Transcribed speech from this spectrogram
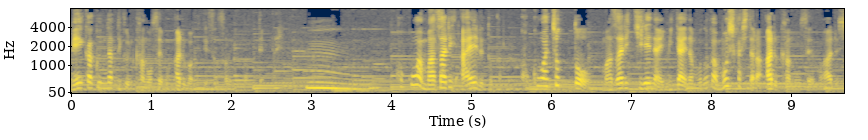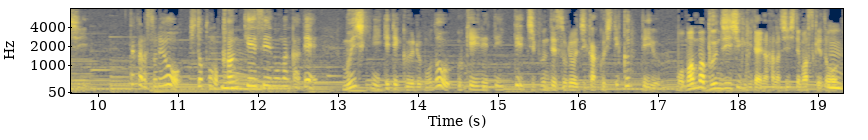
明確になってくる可能性もあるわけですよそういうのって。うんこは混ざり合えるとかここはちょっと混ざりきれないみたいなものがもしかしたらある可能性もあるしだからそれを人との関係性の中で無意識に出てくるものを受け入れていって自分でそれを自覚していくっていうもうまんま文人主義みたいな話してますけど、うん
